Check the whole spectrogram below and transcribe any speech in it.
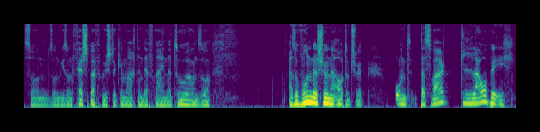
so ein, so ein, wie so ein Vesper-Frühstück gemacht in der freien Natur und so. Also wunderschöner Autotrip. Und das war, glaube ich,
